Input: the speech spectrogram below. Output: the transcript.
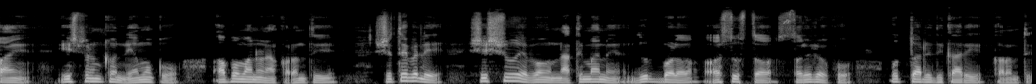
ପାଇଁ ଈଶ୍ୱରଙ୍କ ନିୟମକୁ ଅପମାନନା କରନ୍ତି ସେତେବେଳେ ଶିଶୁ ଏବଂ ନାତିମାନେ ଦୁର୍ବଳ ଅସୁସ୍ଥ ଶରୀରକୁ ଉତ୍ତରାଧିକାରୀ କରନ୍ତି।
